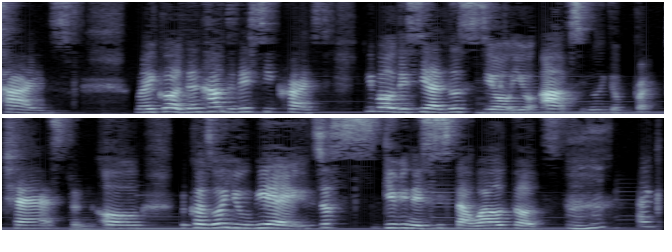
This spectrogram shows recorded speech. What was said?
ties, my God, then how do they see Christ? All they see are those your your abs, you know, your chest and all, because what you wear is just giving a sister wild thoughts. Mhm. Like,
